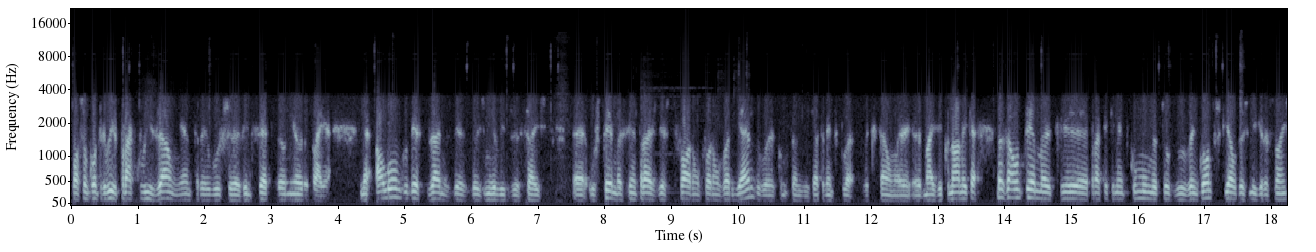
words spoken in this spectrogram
possam contribuir para a coesão entre os 27 da União Europeia. Ao longo destes anos, desde 2016, eh, os temas centrais deste fórum foram variando, eh, começando exatamente pela questão eh, mais económica, mas há um tema que é praticamente comum a todos os encontros, que é o das migrações,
